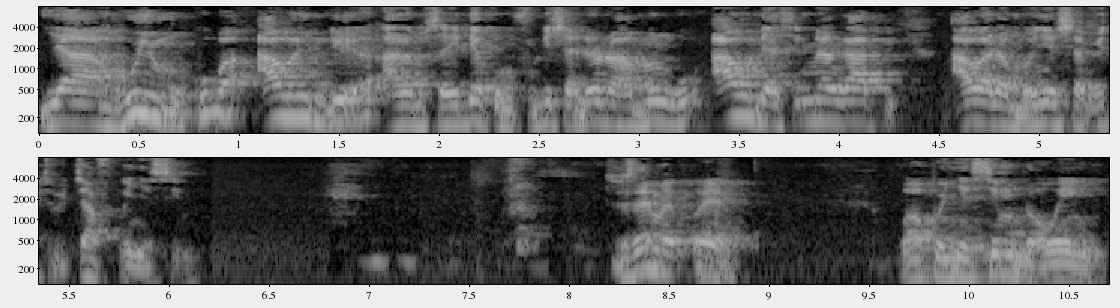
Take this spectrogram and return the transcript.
ya huyu mkubwa awe ndiye anamsaidia kumfundisha neno la Mungu au ni asilimia ngapi awe anamuonyesha vitu vichafu kwenye simu. Tuseme kweli. Wa kwenye simu ndo wengi.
